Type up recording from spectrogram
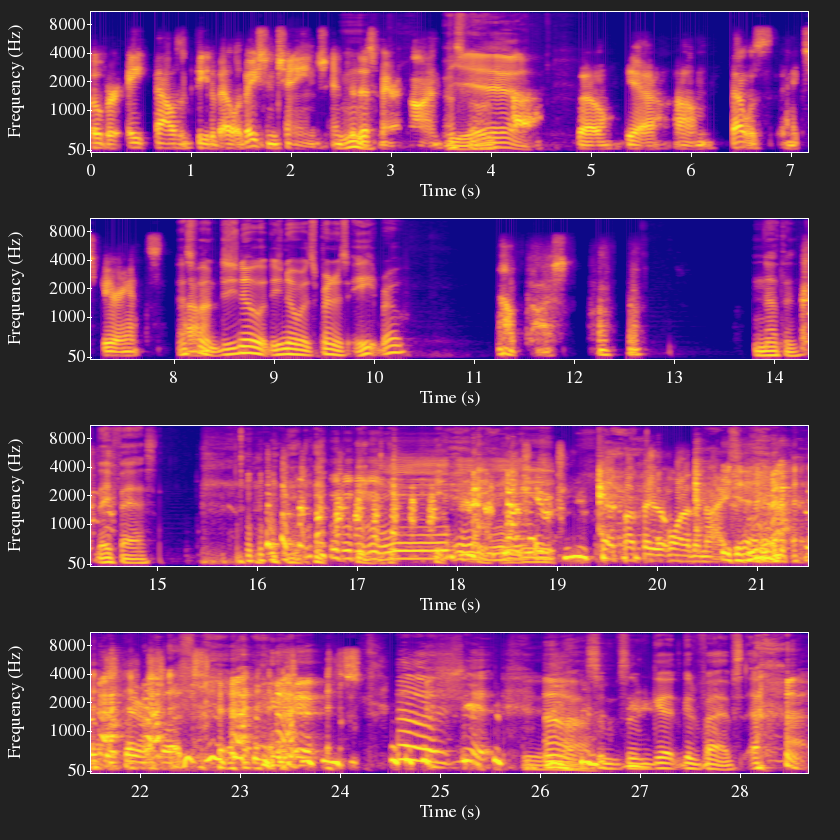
over 8,000 feet of elevation change into Mm. this marathon. That's fun. yeah. So yeah, um, that was an experience. That's Um, fun. Did you know? Did you know what sprinters eat, bro? Oh gosh. Huh, huh. Nothing. They fast. That's my favorite one of the night. That's my oh shit! Oh, some some good good vibes.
